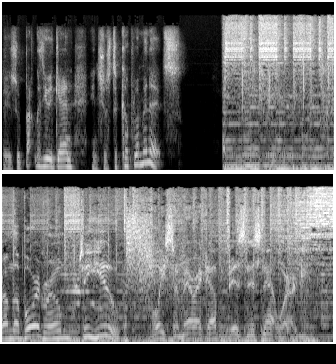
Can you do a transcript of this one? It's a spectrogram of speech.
to. So, back with you again in just a couple of minutes. From the boardroom to you, Voice America Business Network.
